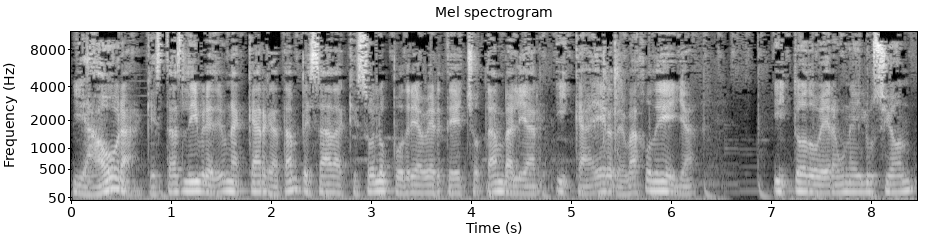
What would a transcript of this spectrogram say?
Y ahora que estás libre de una carga tan pesada que solo podría haberte hecho tambalear y caer debajo de ella, y todo era una ilusión,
